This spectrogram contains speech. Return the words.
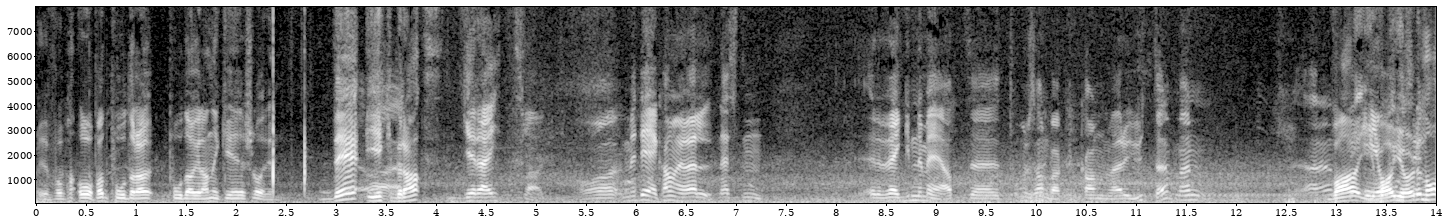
Vi får håpe at podagerne ikke slår inn. Det gikk bra. Greit slag. Og med det kan vi vel nesten regne med at uh, Tore Sandbakk kan være ute, men Hva, jo hva som gjør du nå?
